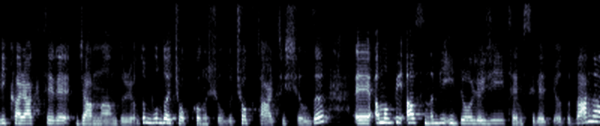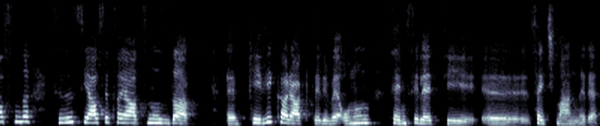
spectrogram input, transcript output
bir karakteri canlandırıyordu. Bu da çok konuşuldu, çok tartışıldı. E, ama bir aslında bir ideolojiyi temsil ediyordu. Ben de aslında sizin siyaset hayatınızda e, Peri karakteri ve onun temsil ettiği e, seçmenlere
